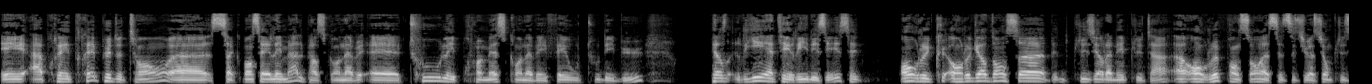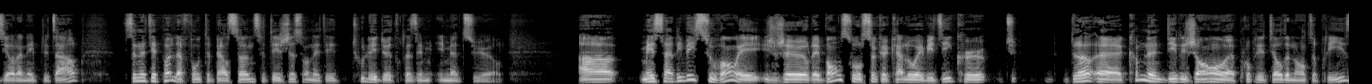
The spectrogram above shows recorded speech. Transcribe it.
Et après très peu de temps, euh, ça commençait à aller mal parce qu'on avait euh, tous les promesses qu'on avait fait au tout début, rien n'était réalisé. C'est en, en regardant ça plusieurs années plus tard, euh, en repensant à cette situation plusieurs années plus tard, ce n'était pas la faute de personne, c'était juste on était tous les deux très im- immatures. Euh, mais ça arrivait souvent et je réponds sur ce que Carlo avait dit que tu- dans- euh, comme le dirigeant euh, propriétaire d'une entreprise,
